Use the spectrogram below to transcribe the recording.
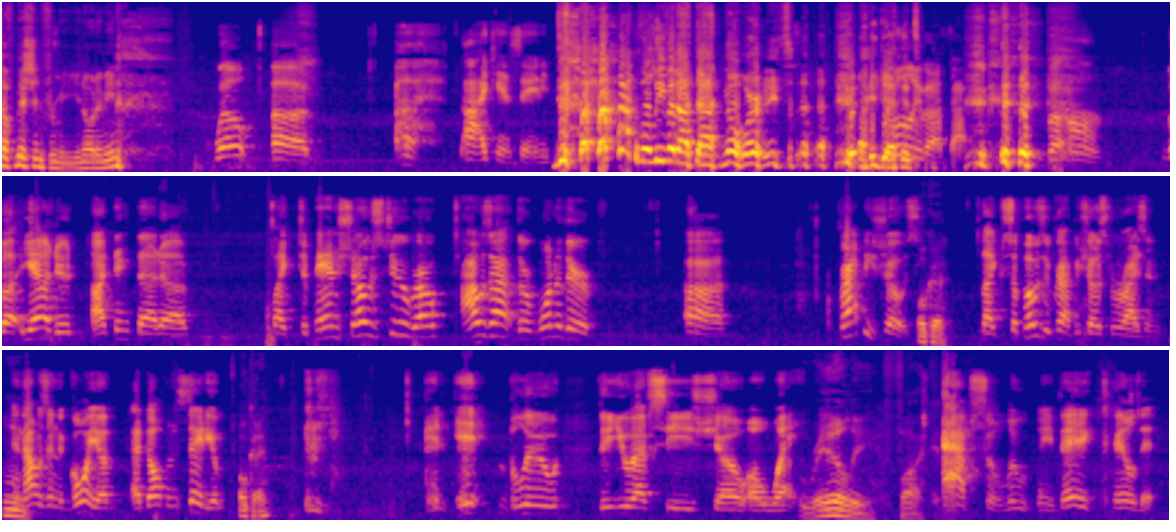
tough mission for me. You know what I mean? Well, uh, I can't say anything we'll leave it at that. No worries. I get totally it. about that. But um, but yeah, dude, I think that uh, like Japan shows too, bro. I was at their one of their uh crappy shows, Okay. like supposed crappy shows for Verizon, Mm. and that was in Nagoya at Dolphin Stadium, Okay. and it blew the UFC show away. Really? Fuck. Absolutely, they killed it.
